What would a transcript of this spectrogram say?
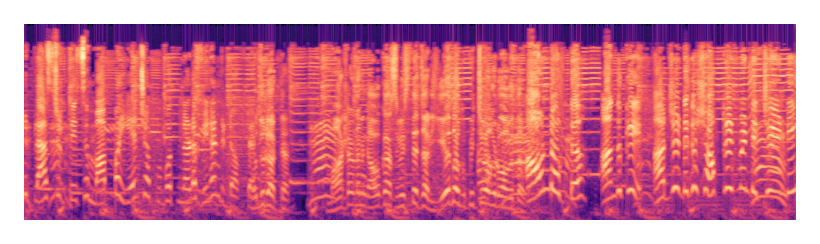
ఒక్కసారి ప్లాస్టర్ తీసి మా అప్ప ఏం చెప్పబోతున్నాడో వినండి డాక్టర్. వద్దు డాక్టర్. మాట్లాడడానికి అవకాశం ఇస్తే చాలు. ఏదో ఒక పిచ్చి ఒకటి వాగుతాడు అవును డాక్టర్. అందుకే అర్జెంట్గా షాక్ ట్రీట్మెంట్ ఇచ్చేయండి.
